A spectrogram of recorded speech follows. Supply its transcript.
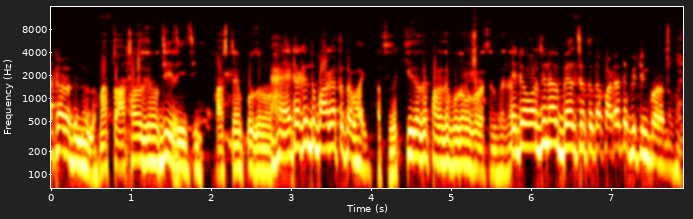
আঠারো দিন হলো। মাত্র আঠারো দিন জি, জি, ফার্স্ট টাইম প্রজনন হ্যাঁ এটা কিন্তু বাগাততা ভাই। আচ্ছা আচ্ছা, কি যাতে পাঠাতে প্রজনন করেছেন ভাই এটা অরিজিনাল বেলচাততা ফিটিং করানো ভাই।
